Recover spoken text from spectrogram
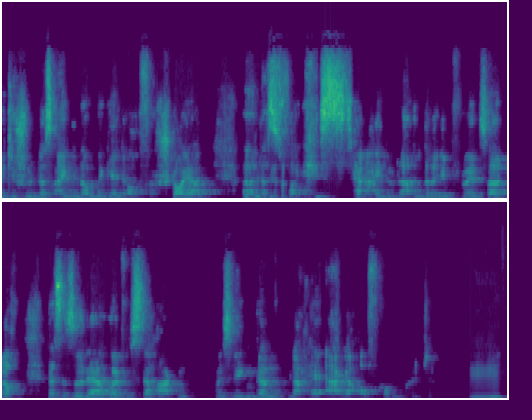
bitte schön das eingenommene Geld auch versteuern. Äh, das vergisst der ein oder andere Influencer noch. Das ist so der häufigste Haken, weswegen dann nachher Ärger aufkommen könnte. Mhm.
